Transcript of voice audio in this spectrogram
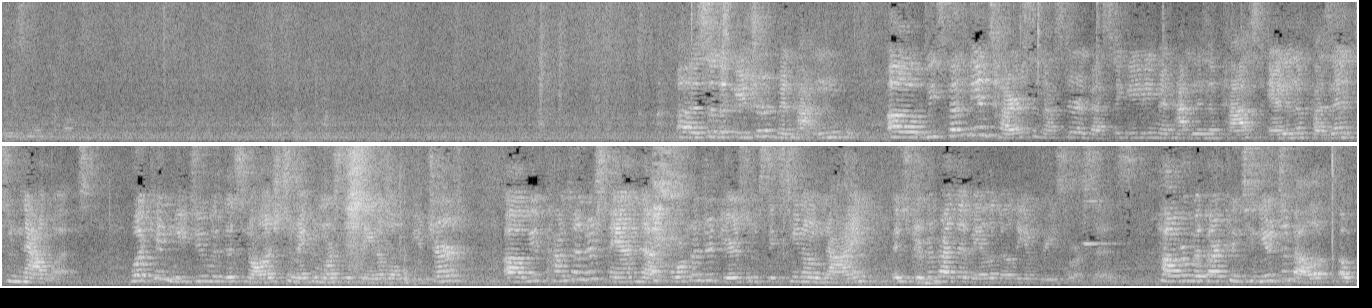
there's going to be consequences. Uh, so the future of Manhattan. Uh, we spent the entire semester investigating Manhattan in the past and in the present, so now what? What can we do with this knowledge to make a more sustainable future? Uh, we've come to understand that 400 years from 1609 is driven by the availability of resources. However, with our continued, develop, uh,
